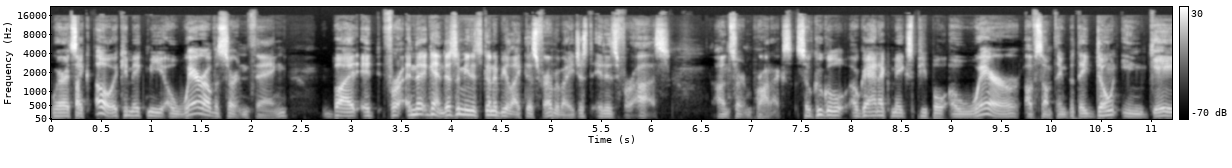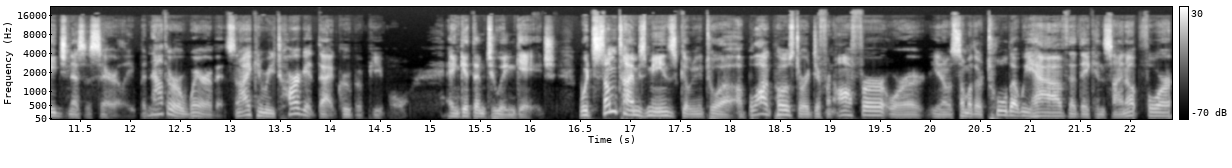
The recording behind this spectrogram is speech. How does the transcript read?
where it's like, oh, it can make me aware of a certain thing, but it for, and again, doesn't mean it's going to be like this for everybody, just it is for us on certain products. So Google Organic makes people aware of something, but they don't engage necessarily. But now they're aware of it. So now I can retarget that group of people and get them to engage, which sometimes means going into a, a blog post or a different offer or you know some other tool that we have that they can sign up for,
